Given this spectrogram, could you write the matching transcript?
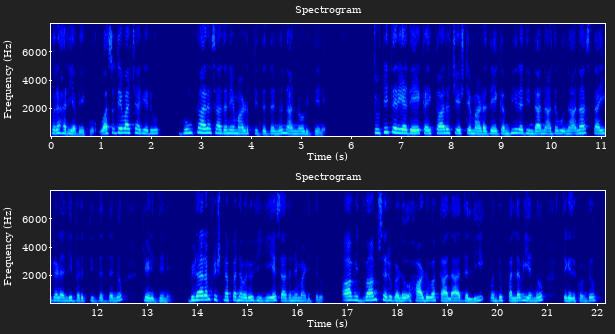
ಹೊರಹರಿಯಬೇಕು. ವಾಸುದೇವಾಚಾರ್ಯರು ಗುಂಕಾರ ಸಾಧನೆ ಮಾಡುತ್ತಿದ್ದದ್ದನ್ನು ನಾನು ನೋಡಿದ್ದೇನೆ. ತುಟಿ ತೆರೆಯದೆ, ಕೈಕಾಲು ಚೇಷ್ಟೆ ಮಾಡದೆ, ಗಂಭೀರದಿಂದ ನಾದವು ನಾನಾ ಸ್ಥಾಯಿಗಳಲ್ಲಿ ಬರುತ್ತಿದ್ದದ್ದನ್ನು ಕೇಳಿದ್ದೇನೆ. ಬಿಡಾರಂ ಕೃಷ್ಣಪ್ಪನವರು ಹೀಗೆಯೇ ಸಾಧನೆ ಮಾಡಿದ್ದರು. ಆ ವಿದ್ವಾಂಸರುಗಳು ಹಾಡುವ ಕಾಲದಲ್ಲಿ ಒಂದು ಪಲ್ಲವಿಯನ್ನು ತೆಗೆದುಕೊಂಡು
